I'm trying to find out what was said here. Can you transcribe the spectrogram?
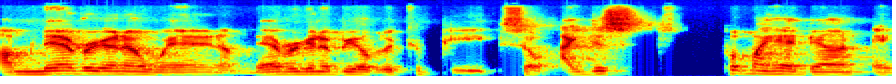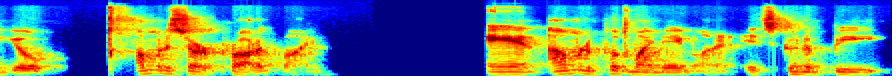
I'm never going to win. I'm never going to be able to compete. So I just put my head down and go, I'm going to start a product line and I'm going to put my name on it. It's going to be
